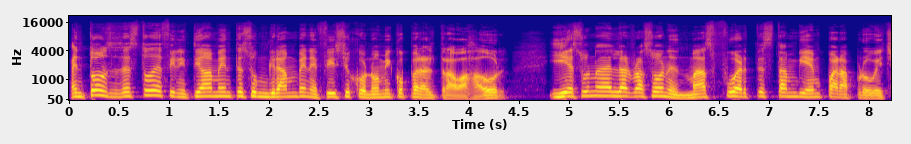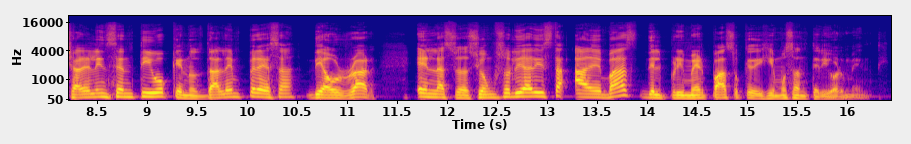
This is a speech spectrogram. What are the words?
Entonces, esto definitivamente es un gran beneficio económico para el trabajador. Y es una de las razones más fuertes también para aprovechar el incentivo que nos da la empresa de ahorrar en la asociación solidarista, además del primer paso que dijimos anteriormente,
